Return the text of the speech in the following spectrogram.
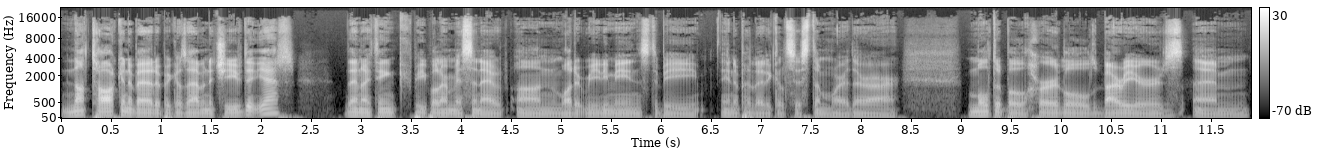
not talking about it because I haven't achieved it yet, then I think people are missing out on what it really means to be in a political system where there are multiple hurdles, barriers, um,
